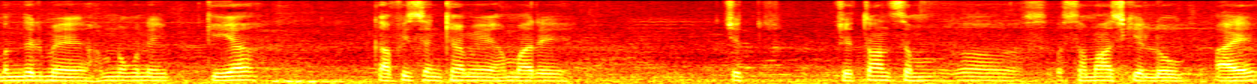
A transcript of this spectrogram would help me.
मंदिर में हम लोगों ने किया। काफ़ी संख्या में हमारे चित्र चित्रांत सम, समाज के लोग आए।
